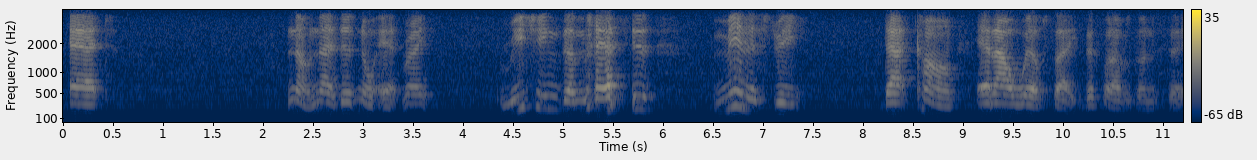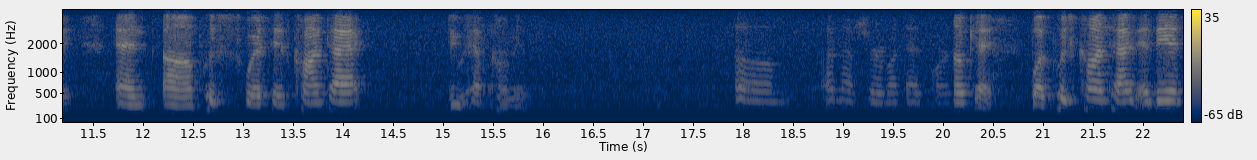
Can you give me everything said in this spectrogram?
at no, no, there's no at, right? Reaching the masses ministry dot com at our website. That's what I was going to say. And uh, push where it says contact. Do you have comments? Um, I'm not sure about that part. Okay, but push contact and then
